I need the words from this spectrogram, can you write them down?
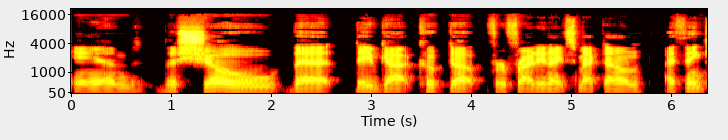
and the show that they've got cooked up for Friday night SmackDown. I think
